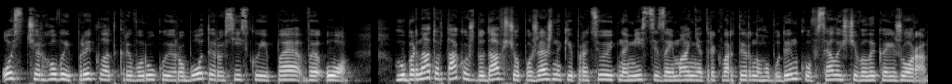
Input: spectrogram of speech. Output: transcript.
Ось черговий приклад криворукої роботи російської ПВО. Губернатор також додав, що пожежники працюють на місці займання триквартирного будинку в селищі Велика Іжора.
